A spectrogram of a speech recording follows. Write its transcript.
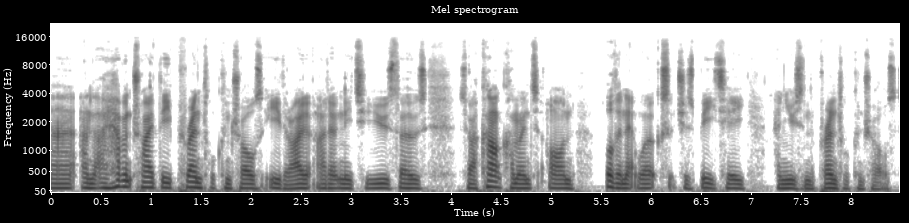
uh, and I haven't tried the parental controls either, I, I don't need to use those, so I can't comment on other networks such as BT and using the parental controls.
